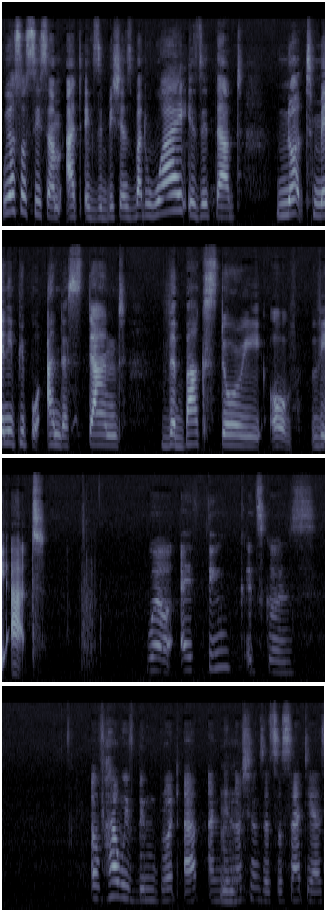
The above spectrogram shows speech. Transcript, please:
We also see some art exhibitions. But why is it that not many people understand the backstory of the art? Well, I think it's because of how we've been brought up and the notions that society has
